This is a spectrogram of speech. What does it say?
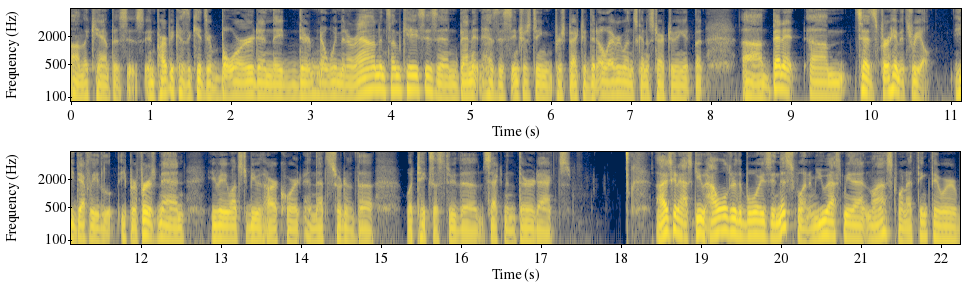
on the campuses, in part because the kids are bored and they there are no women around in some cases. And Bennett has this interesting perspective that oh, everyone's going to start doing it. But uh, Bennett um, says for him it's real. He definitely he prefers men. He really wants to be with Harcourt, and that's sort of the what takes us through the second and third acts. I was going to ask you, how old are the boys in this one? I mean, you asked me that in the last one. I think they were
